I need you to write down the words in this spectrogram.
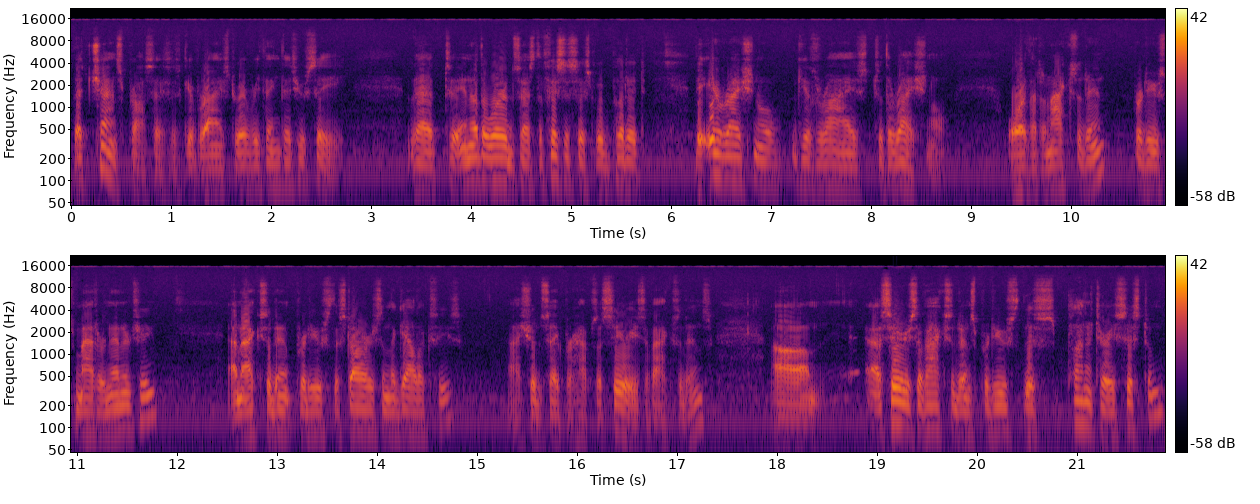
that chance processes give rise to everything that you see that, in other words, as the physicist would put it, the irrational gives rise to the rational, or that an accident produced matter and energy, an accident produced the stars and the galaxies, I should say perhaps a series of accidents. Um, a series of accidents produced this planetary system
